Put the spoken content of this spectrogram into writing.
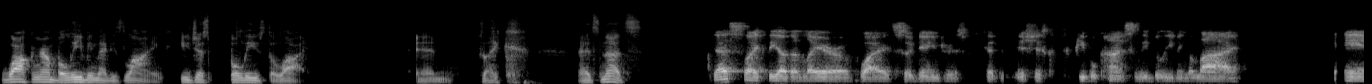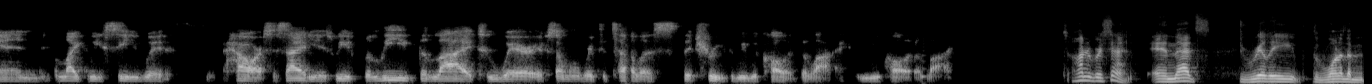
walking around believing that he's lying. He just believes the lie. And like, that's nuts. That's like the other layer of why it's so dangerous because it's just people constantly believing a lie. And like we see with how our society is, we've believed the lie to where if someone were to tell us the truth, we would call it the lie. We would call it a lie. 100%. And that's really one of the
